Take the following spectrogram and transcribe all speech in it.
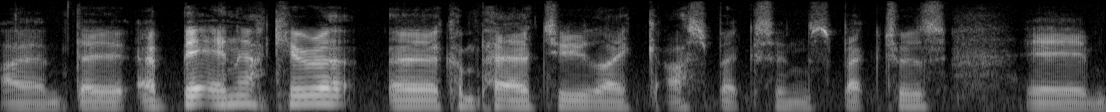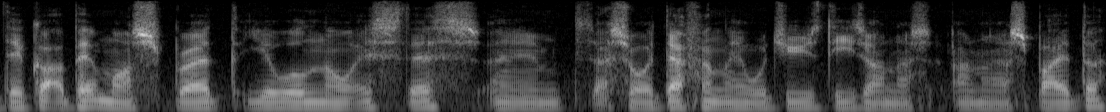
Um, they're a bit inaccurate uh, compared to like aspects and Spectres. Um, they've got a bit more spread. You will notice this. Um, so I definitely would use these on a on a spider.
